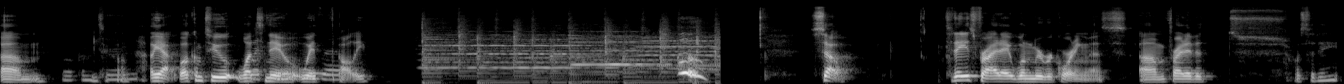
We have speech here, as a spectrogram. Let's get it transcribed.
Um, Welcome to. oh yeah, welcome to What's, What's New, New with with- Polly. So, today is Friday when we're recording this. Um, Friday the what's the date?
